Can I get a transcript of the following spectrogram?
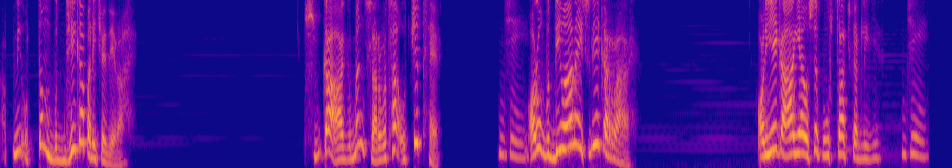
अपनी उत्तम बुद्धि का परिचय दे रहा है। उसका आगमन सर्वथा उचित है। जी। और वो बुद्धिमान है इसलिए कर रहा है। और ये कहा गया उससे पूछताछ कर लीजिए। जी।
